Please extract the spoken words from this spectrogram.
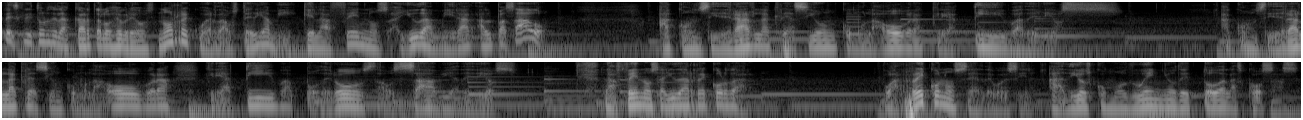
El escritor de la carta a los hebreos nos recuerda a usted y a mí que la fe nos ayuda a mirar al pasado, a considerar la creación como la obra creativa de Dios, a considerar la creación como la obra creativa, poderosa o sabia de Dios. La fe nos ayuda a recordar o a reconocer, debo decir, a Dios como dueño de todas las cosas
